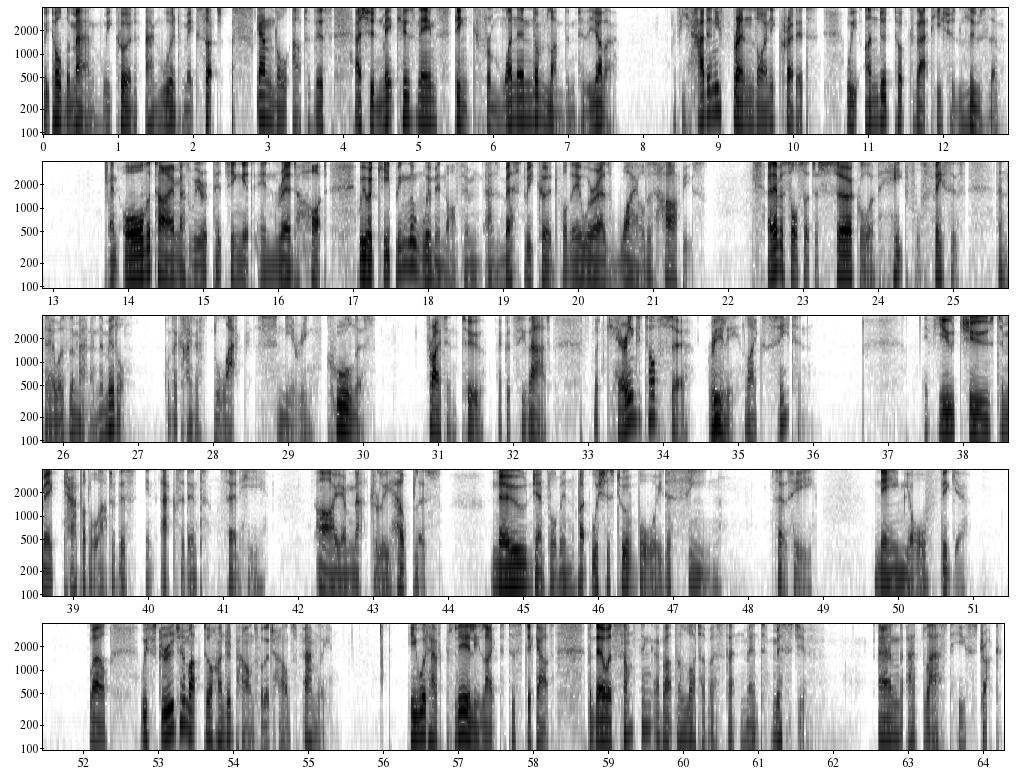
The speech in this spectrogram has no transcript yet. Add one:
We told the man we could and would make such a scandal out of this as should make his name stink from one end of London to the other. If he had any friends or any credit, we undertook that he should lose them. And all the time, as we were pitching it in red hot, we were keeping the women off him as best we could, for they were as wild as harpies. I never saw such a circle of hateful faces, and there was the man in the middle, with a kind of black, sneering coolness. Frightened, too, I could see that, but carrying it off, sir, really like Satan. If you choose to make capital out of this accident, said he, I am naturally helpless. No gentleman but wishes to avoid a scene, says he. Name your figure. Well, we screwed him up to a hundred pounds for the child's family. He would have clearly liked to stick out, but there was something about the lot of us that meant mischief. And at last he struck.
